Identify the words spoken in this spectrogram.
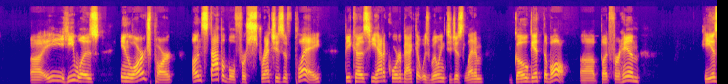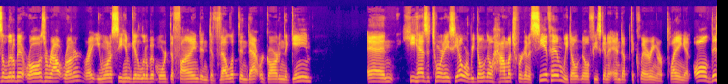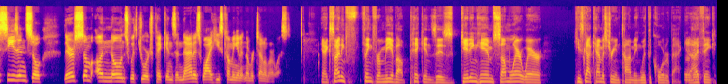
Uh, he he was in large part unstoppable for stretches of play because he had a quarterback that was willing to just let him go get the ball. Uh, but for him, he is a little bit raw as a route runner, right? You want to see him get a little bit more defined and developed in that regard in the game. And he has a torn ACL where we don't know how much we're going to see of him. We don't know if he's going to end up declaring or playing at all this season. So there's some unknowns with George Pickens, and that is why he's coming in at number 10 on our list. Yeah, exciting f- thing for me about Pickens is getting him somewhere where he's got chemistry and timing with the quarterback. And Mhm. I think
